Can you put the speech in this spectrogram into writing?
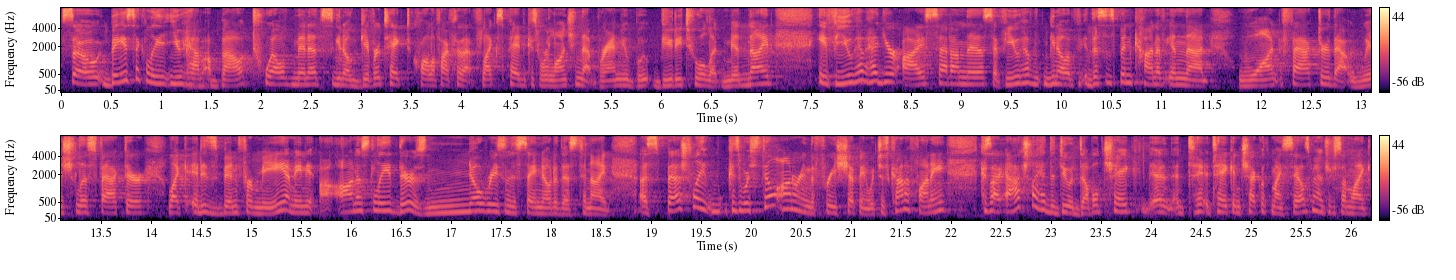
So basically, you have about 12 minutes, you know, give or take, to qualify for that flex pay because we're launching that brand new beauty tool at midnight. If you have had your eyes set on this, if you have, you know, if this has been kind of in that want factor, that wish list factor, like it has been for me. I mean, honestly, there is no reason to say no to this tonight, especially because we're still honoring the free shipping, which is kind of funny because I actually had to do a double check, uh, take and check with my sales manager because I'm like,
